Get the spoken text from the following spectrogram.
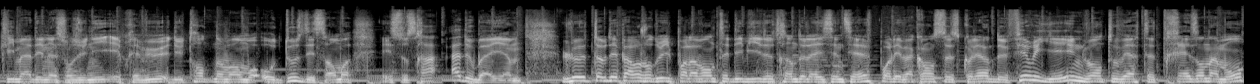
climat des Nations Unies est prévue du 30 novembre au 12 décembre et ce sera à Dubaï. Le top départ aujourd'hui pour la vente des billets de train de la SNCF pour les vacances scolaires de février une vente ouverte très en amont.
